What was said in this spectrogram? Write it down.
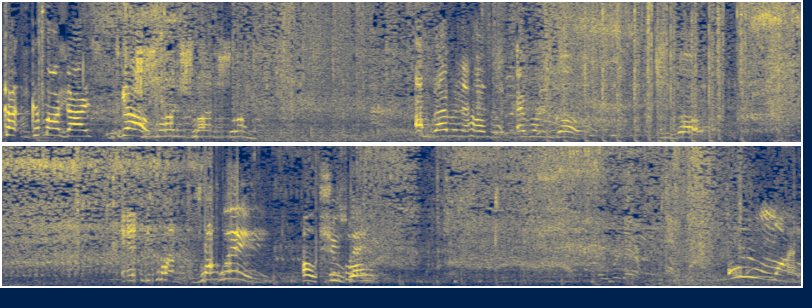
Co- come on, guys. Let's go. Run, run, run. I'm grabbing the help. Everyone go. And go. Anthony, come on. Wrong way. Oh shoot, This way. wrong. Oh my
